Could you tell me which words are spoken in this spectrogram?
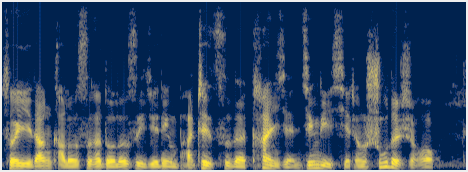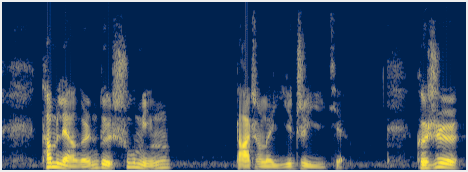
所以，当卡洛斯和朵洛西决定把这次的探险经历写成书的时候，他们两个人对书名达成了一致意见。可是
